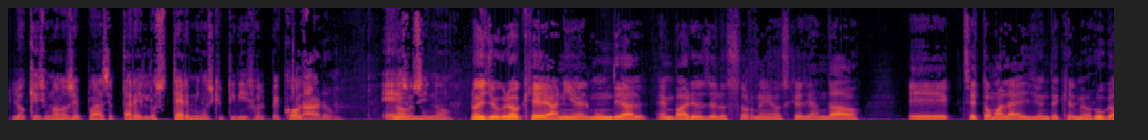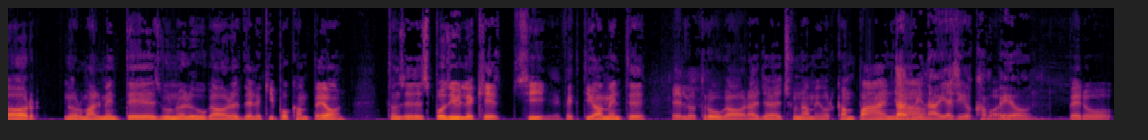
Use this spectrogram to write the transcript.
Lo que sí uno no se puede aceptar es los términos que utilizó el Pecol. Claro. Eso sí no. No, y yo creo que a nivel mundial, en varios de los torneos que se han dado, eh, se toma la decisión de que el mejor jugador normalmente es uno de los jugadores del equipo campeón. Entonces es posible que sí, efectivamente el otro jugador haya hecho una mejor campaña. También había sido campeón pero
